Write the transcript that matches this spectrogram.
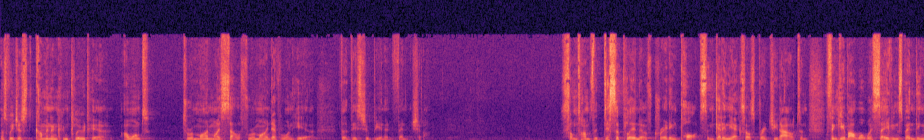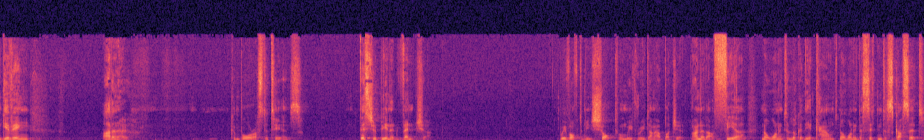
as we just come in and conclude here, I want to remind myself, remind everyone here, that this should be an adventure. Sometimes the discipline of creating pots and getting the Excel spreadsheet out and thinking about what we're saving, spending, giving, I don't know, can bore us to tears. This should be an adventure. We've often been shocked when we've redone our budget. I know that fear, not wanting to look at the account, not wanting to sit and discuss it.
